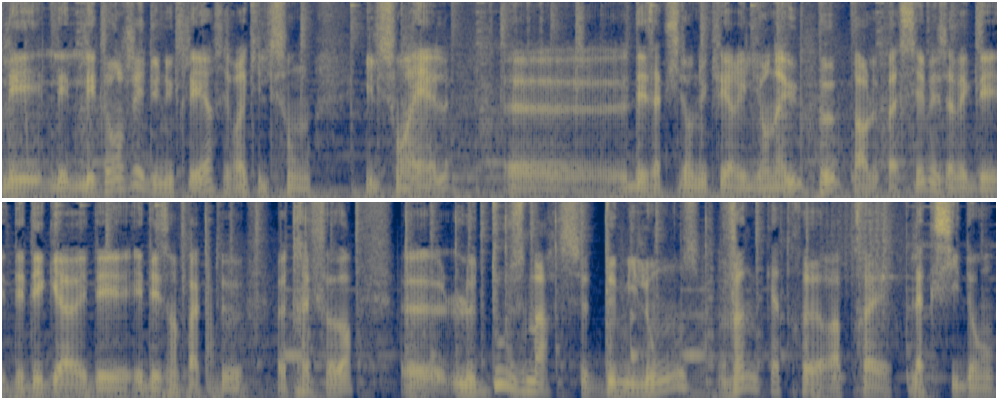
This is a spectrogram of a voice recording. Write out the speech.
les, dangers du nucléaire, c'est vrai qu'ils sont, ils sont réels. des accidents nucléaires, il y en a eu peu par le passé, mais avec des, dégâts et des, impacts très forts. le 12 mars 2011, 24 heures après l'accident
